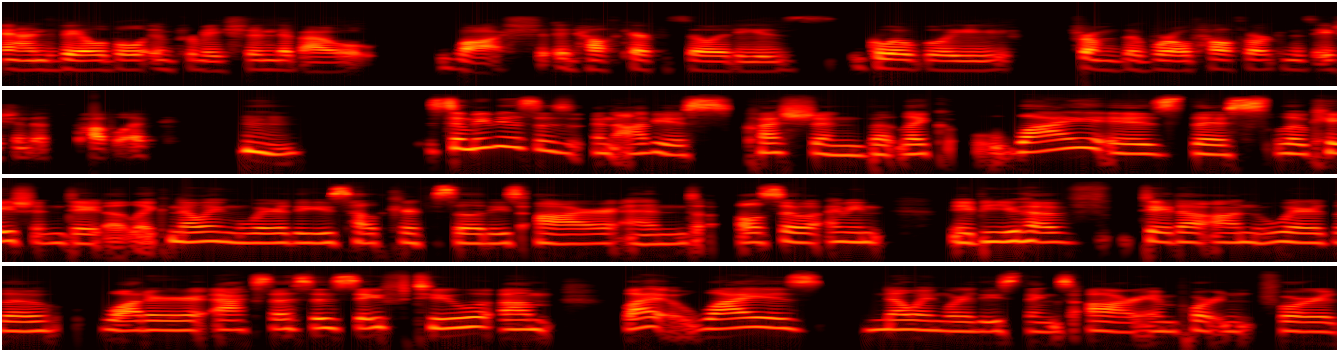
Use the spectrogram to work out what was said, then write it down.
and available information about WASH in healthcare facilities globally from the World Health Organization that's public. Hmm. So maybe this is an obvious question, but like, why is this location data, like knowing where these healthcare facilities are? And also, I mean, maybe you have data on where the water access is safe too. Um, why, why is knowing where these things are important for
